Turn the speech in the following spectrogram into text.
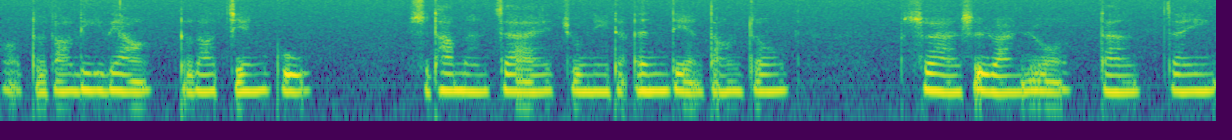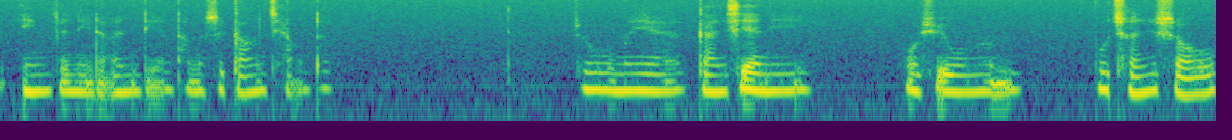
啊，得到力量，得到坚固，使他们在主你的恩典当中，虽然是软弱，但在因因着你的恩典，他们是刚强的。主，我们也感谢你。或许我们不成熟，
